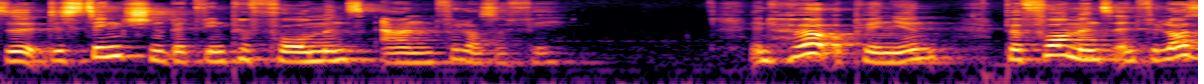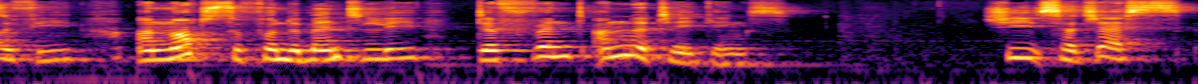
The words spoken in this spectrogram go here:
the distinction between performance and philosophy. In her opinion, performance and philosophy are not so fundamentally different undertakings. She suggests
